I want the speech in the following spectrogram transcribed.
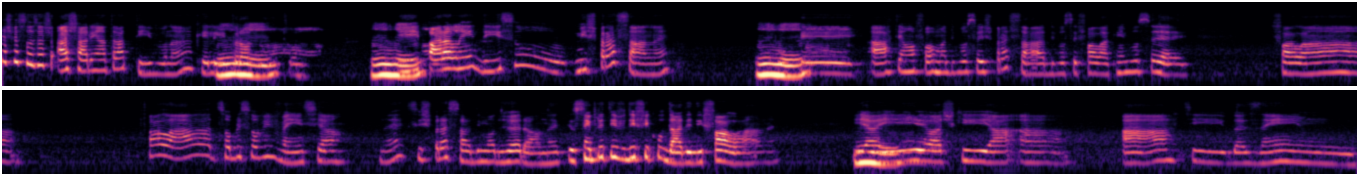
as pessoas acharem atrativo né aquele uhum. produto uhum. e para além disso me expressar né Uhum. Porque a arte é uma forma de você expressar, de você falar quem você é. Falar falar sobre sua vivência, né? Se expressar de modo geral, né? Eu sempre tive dificuldade de falar, né? E uhum. aí eu acho que a, a, a arte, o desenho,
